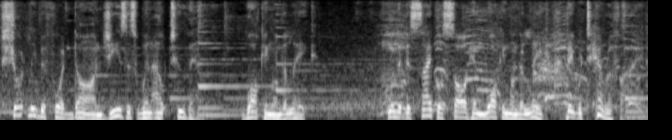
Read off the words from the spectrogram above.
Shortly before dawn, Jesus went out to them, walking on the lake. When the disciples saw him walking on the lake, they were terrified.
